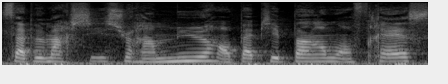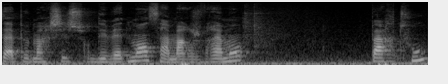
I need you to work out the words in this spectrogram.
ça peut marcher sur un mur en papier peint ou en fraise, ça peut marcher sur des vêtements, ça marche vraiment partout.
